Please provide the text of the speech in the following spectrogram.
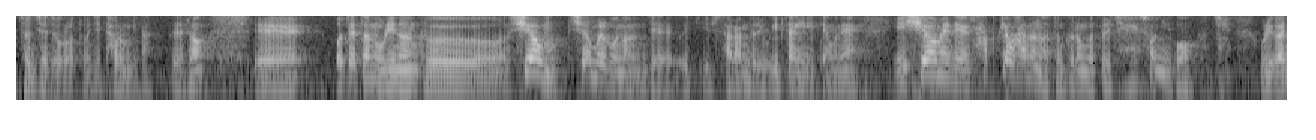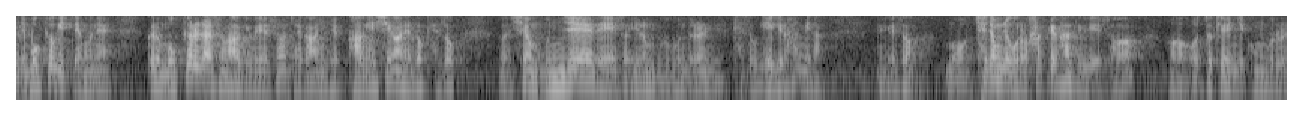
전체적으로 또 이제 다룹니다. 그래서 예, 어쨌든 우리는 그 시험, 시험을 보는 이제 사람들이고 입장이기 때문에 이 시험에 대해서 합격하는 어떤 그런 것들이 최선이고 우리가 이제 목표기 때문에 그런 목표를 달성하기 위해서 제가 이제 강의 시간에도 계속 그 시험 문제에 대해서 이런 부분들을 이제 계속 얘기를 합니다. 그래서 뭐 최종적으로 합격하기 위해서 어, 떻게 이제 공부를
